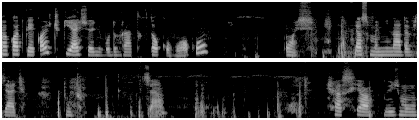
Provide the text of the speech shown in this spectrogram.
мої котки і кольчики. Я сьогодні буду грати в току-воку. Ось. Зараз мені треба взяти тут це. Зараз я візьму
